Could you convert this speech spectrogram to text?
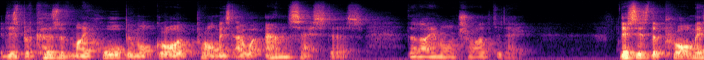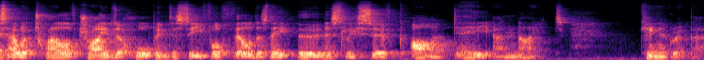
it is because of my hope in what God promised our ancestors that I am on trial today. This is the promise our 12 tribes are hoping to see fulfilled as they earnestly serve God day and night. King Agrippa,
